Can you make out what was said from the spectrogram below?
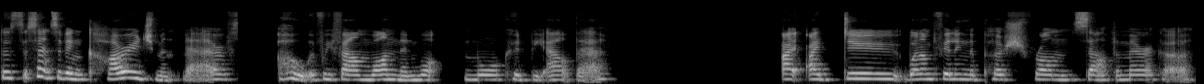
There's a sense of encouragement there of, oh, if we found one, then what more could be out there? I I do when I'm feeling the push from South America,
